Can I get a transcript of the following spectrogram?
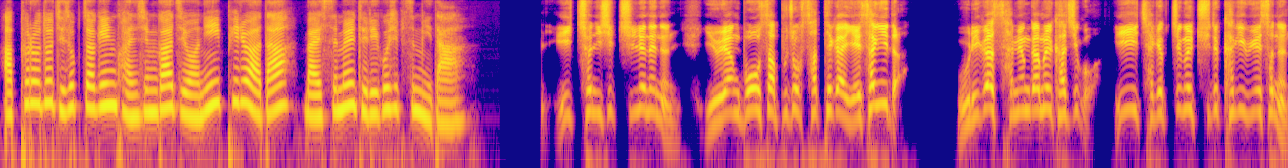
앞으로도 지속적인 관심과 지원이 필요하다 말씀을 드리고 싶습니다. 2027년에는 요양보호사 부족 사태가 예상이다. 우리가 사명감을 가지고 이 자격증을 취득하기 위해서는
